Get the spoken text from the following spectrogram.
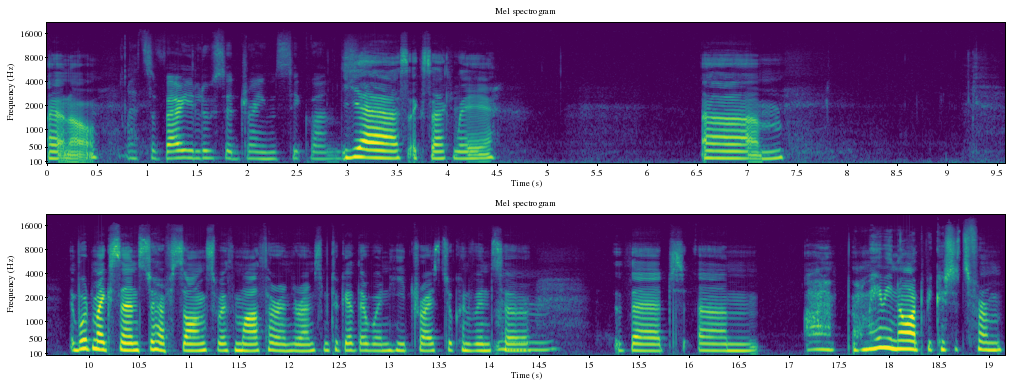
I don't know. It's a very lucid dream sequence. Yes, exactly. Um, it would make sense to have songs with Martha and Ransom together when he tries to convince her Mhm. that, um, oh, maybe not because it's from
